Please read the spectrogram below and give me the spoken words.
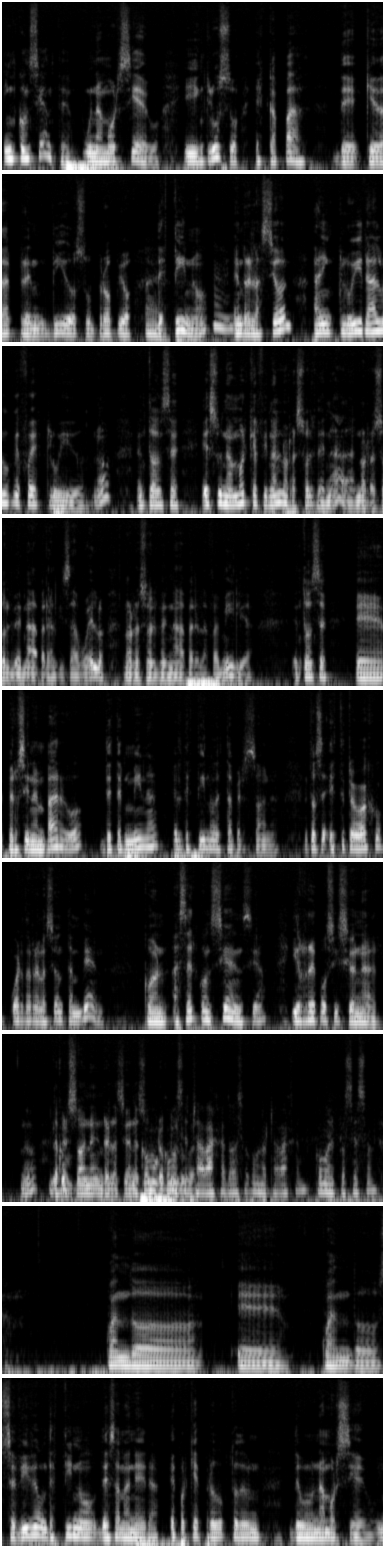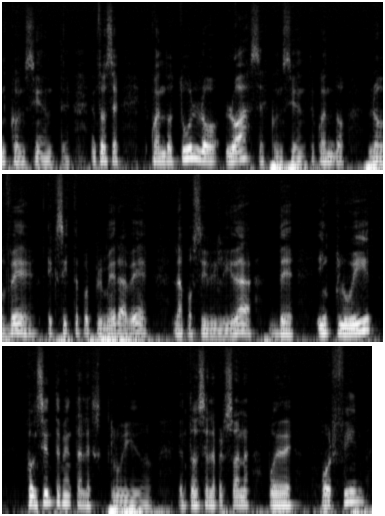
inconsciente, un amor ciego, e incluso es capaz de quedar prendido su propio Ah. destino Mm. en relación a incluir algo que fue excluido, ¿no? Entonces, es un amor que al final no resuelve nada, no resuelve nada para el bisabuelo, no resuelve nada para la familia. Entonces, eh, pero sin embargo, determina el destino de esta persona. Entonces, este trabajo guarda relación también con hacer conciencia y reposicionar, ¿no? ¿Y La cómo- persona en relación ¿Y a su ¿Cómo, propio cómo se trabaja todo eso? ¿Cómo lo trabajan? ¿Cómo es el proceso? cuando eh, cuando se vive un destino de esa manera es porque es producto de un de un amor ciego, inconsciente. Entonces, cuando tú lo, lo haces consciente, cuando lo ves, existe por primera vez la posibilidad de incluir conscientemente al excluido. Entonces la persona puede por fin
